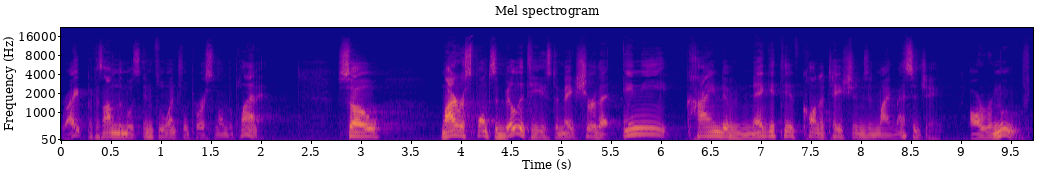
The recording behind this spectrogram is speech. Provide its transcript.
right? Because I'm the most influential person on the planet. So my responsibility is to make sure that any kind of negative connotations in my messaging are removed.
